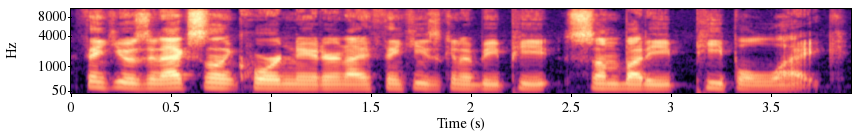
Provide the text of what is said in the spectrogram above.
I think he was an excellent coordinator, and I think he's going to be pe- somebody people like.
